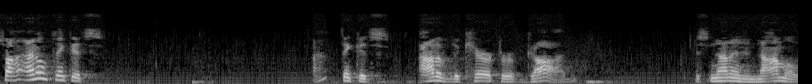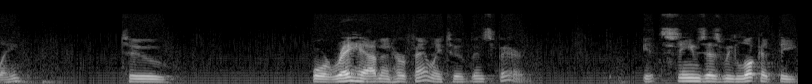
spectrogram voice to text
So I don't think it's I don't think it's out of the character of God. It's not an anomaly to for Rahab and her family to have been spared it seems as we look at the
